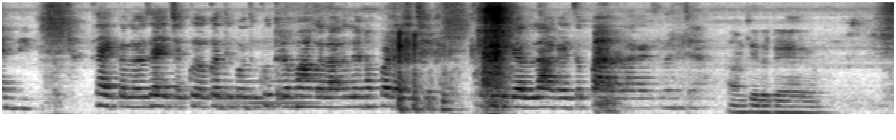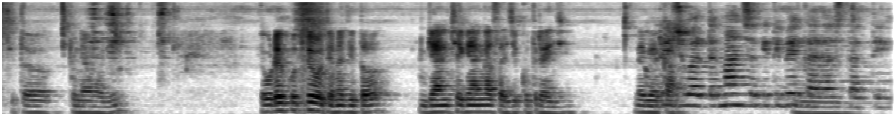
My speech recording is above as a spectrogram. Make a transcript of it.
यांनी. सायकलवर जायचे क- कधी कधी कुत्रे मागं लागले ना पडायचे. गुडघ्याला लागायचं पायाला लागायचं त्यांच्या. आमच्या इथं ते तिथं पुण्यामध्ये एवढे कुत्रे होते ना तिथं. गँगचे गँग असायची कुत्र्यांची. लय बेकार तर माणसं किती बेकार हम्म. असतात ते.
